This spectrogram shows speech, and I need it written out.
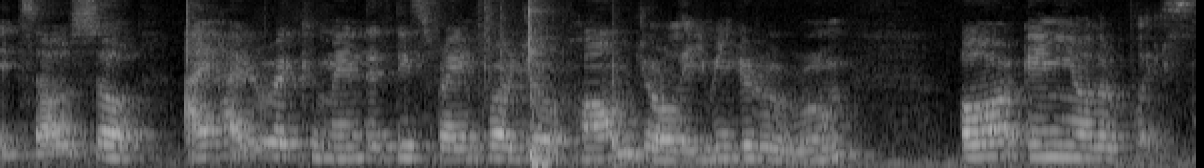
it's also, I highly recommend this frame for your home, your living, your room, or any other place.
